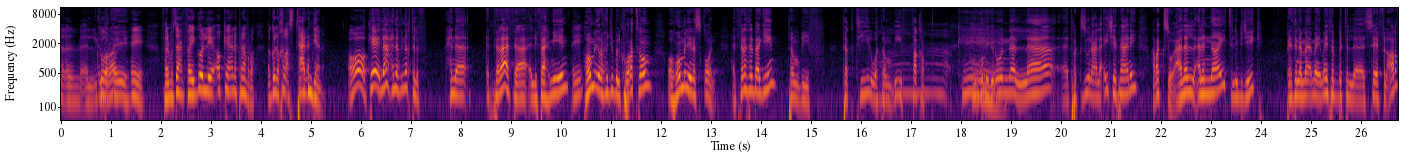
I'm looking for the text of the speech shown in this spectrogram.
ال- ال- الكورة. إيه. اي فالمفتاح فيقول لي okay أنا penumbra أقول له خلاص تعال عندي أنا. okay. لا إحنا بنختلف إحنا الثلاثة اللي فاهمين إي. هم اللي يروحوا يجيبوا كورتهم وهم اللي ينسقون. الثلاثة الباقيين تنظيف تقتيل وتنظيف فقط. آه، okay وهم يقولون لنا لا تركزون على أي شيء ثاني ركزوا على ال على ال knight اللي بيجيك بحيث إنه ما, ما, يثبت ال- السيف في الأرض.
